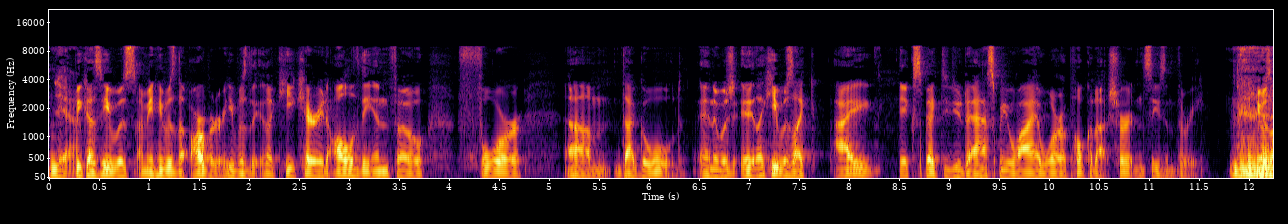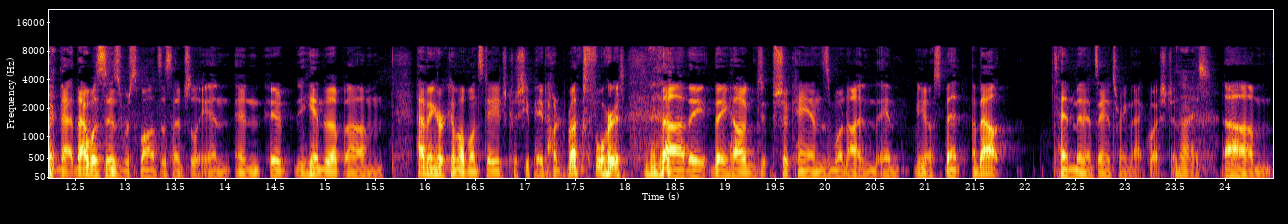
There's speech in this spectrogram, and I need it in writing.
Yeah. because he was i mean he was the arbiter he was the, like he carried all of the info for um the Goa'uld. and it was it, like he was like i expected you to ask me why i wore a polka dot shirt in season three he was like that that was his response essentially and and it, he ended up um having her come up on stage because she paid 100 bucks for it uh, they they hugged shook hands and whatnot and, and you know spent about 10 minutes answering that question Nice. um,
